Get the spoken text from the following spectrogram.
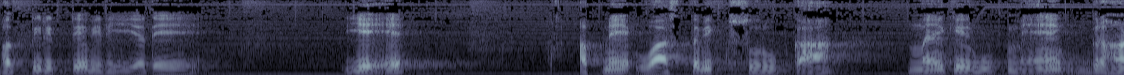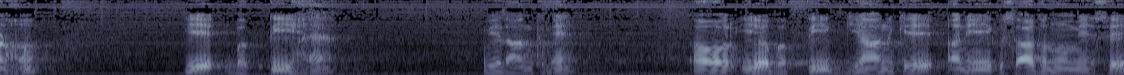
भक्तिरित्य विधीयते ये अपने वास्तविक स्वरूप का मय के रूप में ग्रहण, ये भक्ति है वेदांत में, और यह भक्ति ज्ञान के अनेक साधनों में से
